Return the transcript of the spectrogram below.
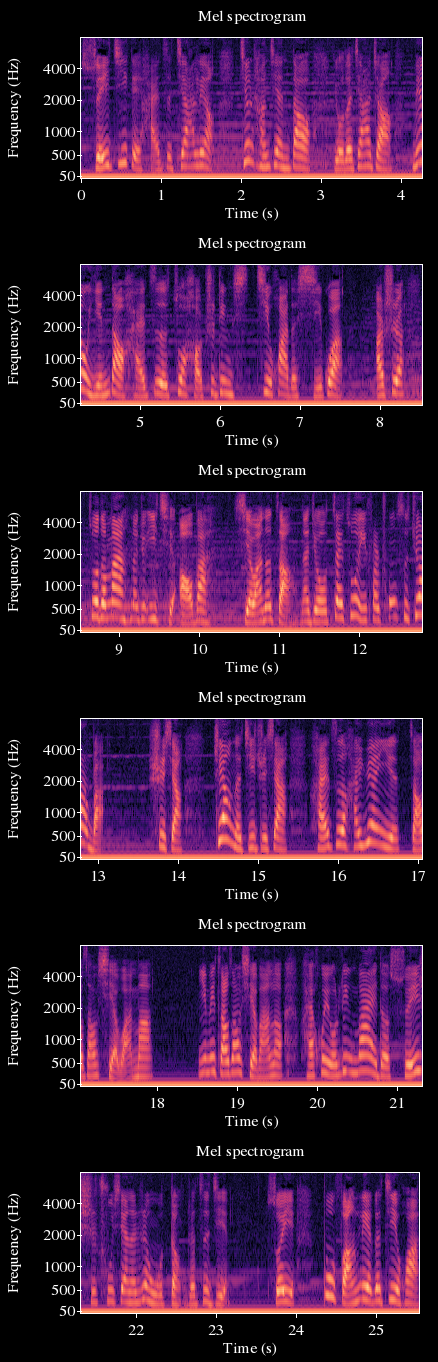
随机给孩子加量。经常见到有的家长没有引导孩子做好制定计划的习惯，而是做得慢，那就一起熬吧；写完的早，那就再做一份冲刺卷吧。试想，这样的机制下，孩子还愿意早早写完吗？因为早早写完了，还会有另外的随时出现的任务等着自己。所以，不妨列个计划，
